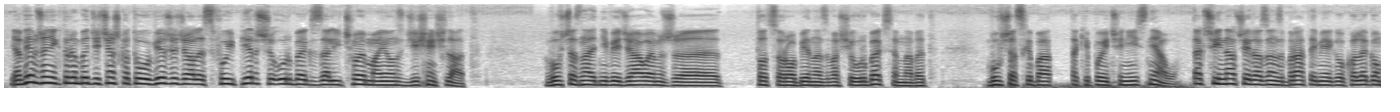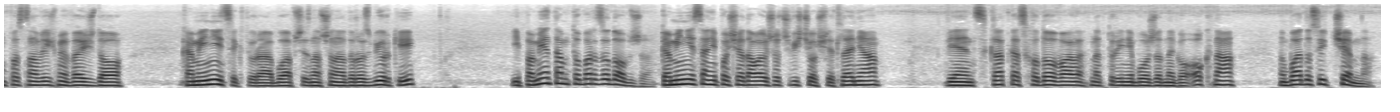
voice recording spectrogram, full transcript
Ja wiem, że niektórym będzie ciężko to uwierzyć, ale swój pierwszy Urbex zaliczyłem mając 10 lat. Wówczas nawet nie wiedziałem, że to co robię nazywa się Urbexem, nawet wówczas chyba takie pojęcie nie istniało. Tak czy inaczej razem z bratem i jego kolegą postanowiliśmy wejść do kamienicy, która była przeznaczona do rozbiórki i pamiętam to bardzo dobrze. Kamienica nie posiadała już oczywiście oświetlenia, więc klatka schodowa, na której nie było żadnego okna, no była dosyć ciemna.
